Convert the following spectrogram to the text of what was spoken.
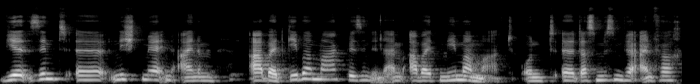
Wir sind äh, nicht mehr in einem Arbeitgebermarkt, wir sind in einem Arbeitnehmermarkt. Und äh, das müssen wir einfach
